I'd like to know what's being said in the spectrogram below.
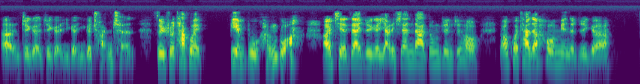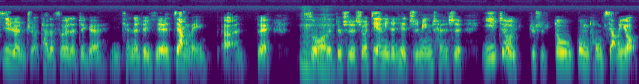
呃这个这个一个一个传承，所以说它会遍布很广，而且在这个亚历山大东征之后，包括他的后面的这个继任者，他的所有的这个以前的这些将领，呃对。嗯嗯所就是说建立的这些殖民城市，依旧就是都共同享有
